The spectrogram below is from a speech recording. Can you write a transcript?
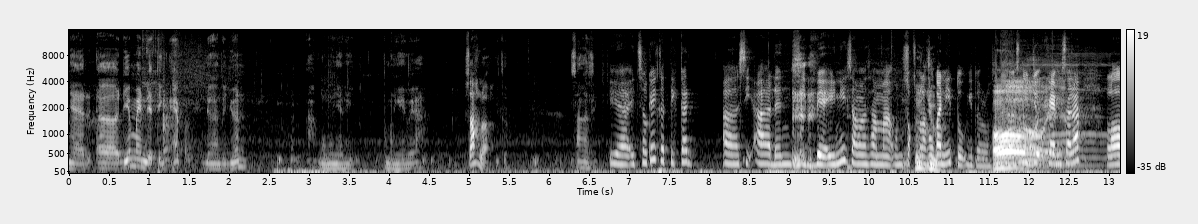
nyari eh, dia main dating app dengan tujuan ah gue mau nyari temen gue ah Sah lah. gitu. Sah gak sih? Ya, it's okay ketika uh, si A dan si B ini sama-sama untuk Setuju. melakukan itu gitu loh. Oh. Sama setuju. Kayak misalnya lo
